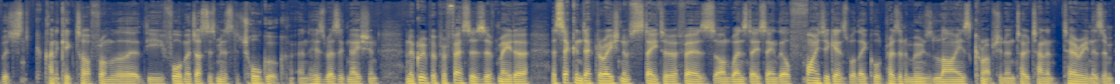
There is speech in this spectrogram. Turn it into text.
which kind of kicked off from the, the former Justice Minister Cho Guk and his resignation. And a group of professors have made a, a second declaration of state of affairs on Wednesday saying they'll fight against what they call President Moon's lies, corruption, and totalitarianism.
